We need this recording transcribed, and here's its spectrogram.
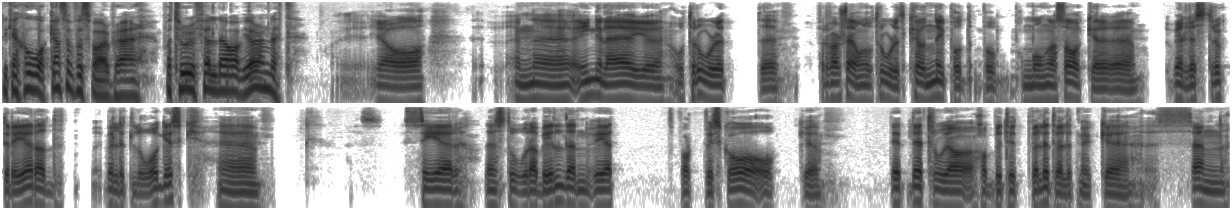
Det är kanske Håkan som får svara på det här. Vad tror du fällde avgörandet? Ja, en, äh, Ingela är ju otroligt, eh, för det första är hon otroligt kunnig på, på, på många saker. Eh, väldigt strukturerad, väldigt logisk. ser den stora bilden, vet vart vi ska och det, det, tror jag har betytt väldigt, väldigt mycket. Sen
